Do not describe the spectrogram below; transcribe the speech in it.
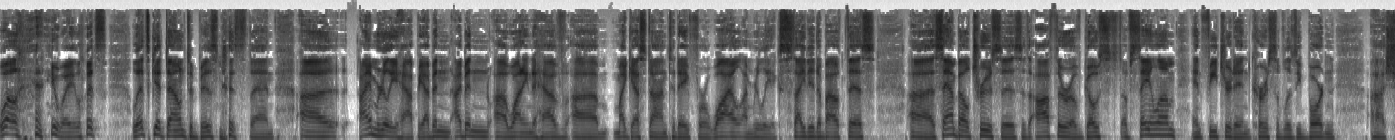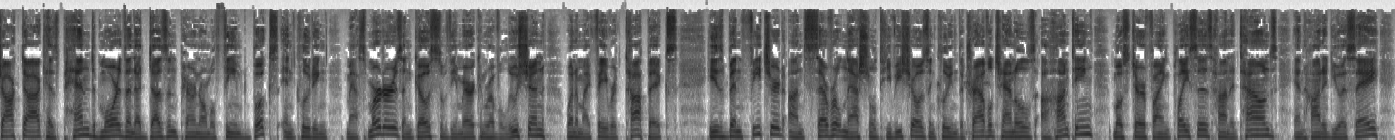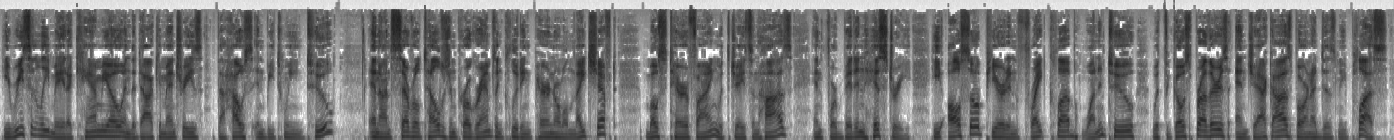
Well, anyway, let's let's get down to business then. Uh, I'm really happy. I've been I've been uh, wanting to have uh, my guest on today for a while. I'm really excited about this. Uh, Sam Baltrusis is the author of Ghosts of Salem and featured in Curse of Lizzie Borden. Uh, Shock Doc has penned more than a dozen paranormal themed books, including Mass Murders and Ghosts of the American Revolution, one of my favorite topics. He's been featured on several national TV shows, including the Travel Channel's A Haunting, Most Terrifying Places, Haunted Towns, and Haunted USA. He recently made a cameo in the documentaries The House in Between 2 and on several television programs, including Paranormal Night Shift, Most Terrifying with Jason Hawes, and Forbidden History. He also appeared in Fright Club 1 and 2 with the Ghost Brothers and Jack Osbourne on Disney Plus.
